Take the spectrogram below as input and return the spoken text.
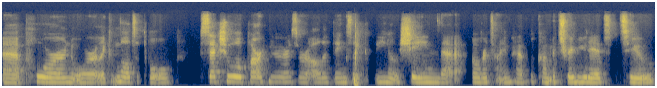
uh, porn or like multiple sexual partners or all the things like you know shame that over time have become attributed to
